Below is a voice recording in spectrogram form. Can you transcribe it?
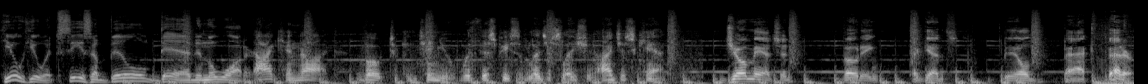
Hugh Hewitt sees a bill dead in the water. I cannot vote to continue with this piece of legislation. I just can't. Joe Manchin voting against Build Back Better.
